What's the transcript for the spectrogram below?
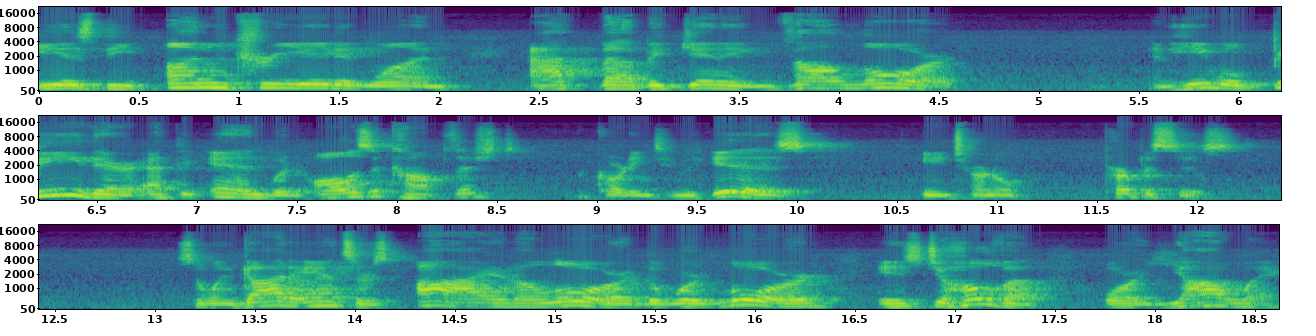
He is the uncreated one at the beginning, the Lord. And he will be there at the end when all is accomplished according to his eternal purposes. So when God answers, I, the Lord, the word Lord is Jehovah or Yahweh.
